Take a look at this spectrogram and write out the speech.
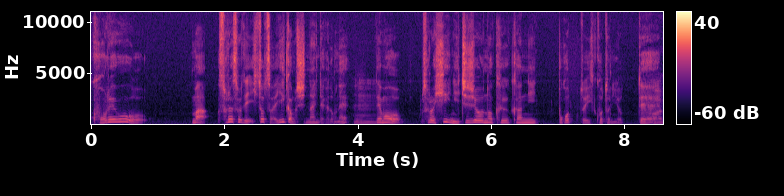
これをまあそれはそれで一つはいいかもしれないんだけどもね、うん。でもそれを非日常の空間にポコッと行くことによって、はい。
